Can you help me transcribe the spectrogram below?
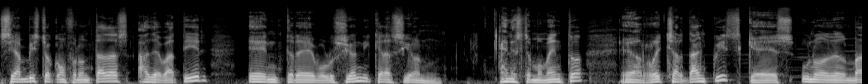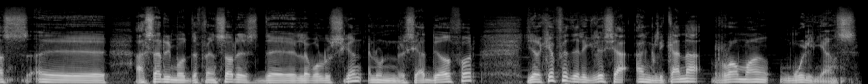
se han visto confrontadas a debatir entre evolución y creación. En este momento, eh, Richard Danquist, que es uno de los más eh, acérrimos defensores de la evolución en la Universidad de Oxford, y el jefe de la iglesia anglicana, Roman Williams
